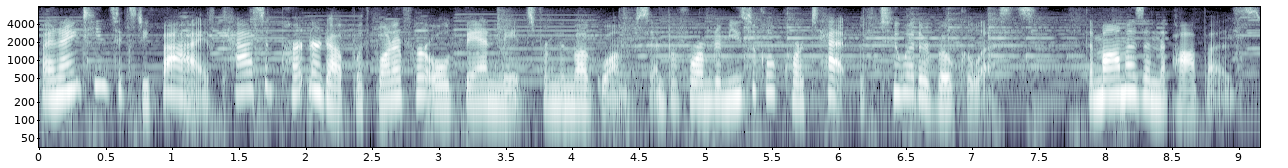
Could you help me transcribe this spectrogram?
By 1965, Cass had partnered up with one of her old bandmates from the Mugwumps and performed a musical quartet with two other vocalists, the Mamas and the Papas.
